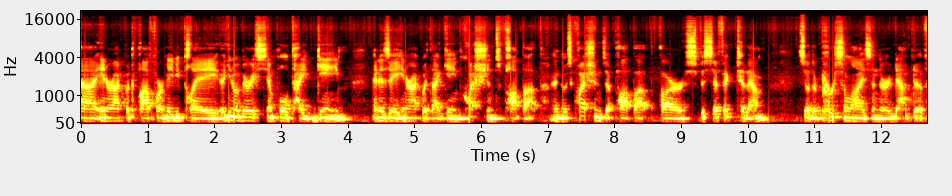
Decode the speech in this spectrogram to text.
uh, interact with the platform, maybe play you know a very simple type game. And as they interact with that game, questions pop up. And those questions that pop up are specific to them so they're personalized and they're adaptive.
